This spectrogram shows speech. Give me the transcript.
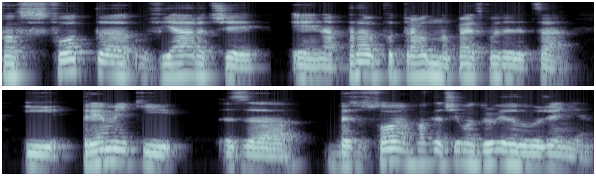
в своята вяра, че е направил какво трябва да направят своите деца и приемайки за безусловен факт, че има други задължения,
